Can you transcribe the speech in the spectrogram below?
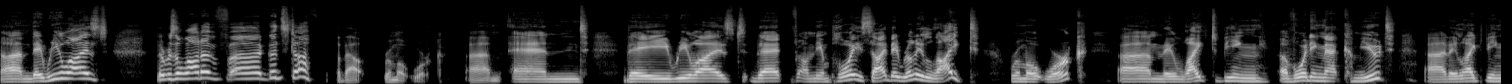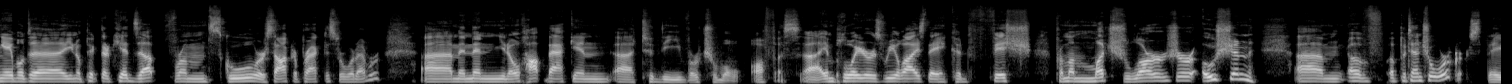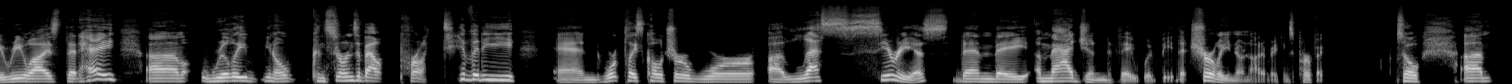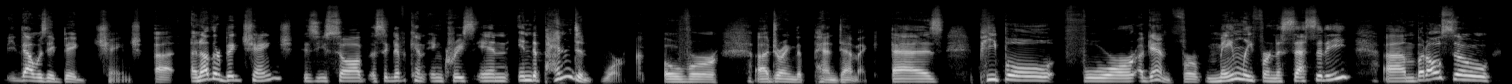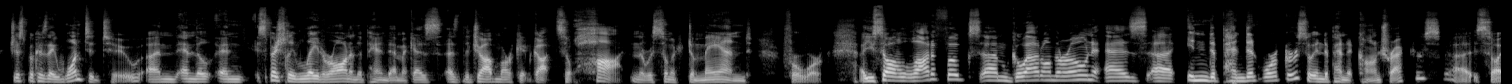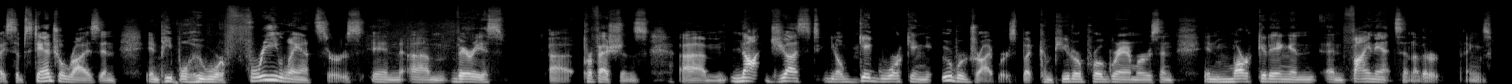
um, they realized there was a lot of uh, good stuff about remote work. Um, and they realized that on the employee side, they really liked remote work. Um, they liked being avoiding that commute. Uh, they liked being able to, you know, pick their kids up from school or soccer practice or whatever, um, and then you know hop back in uh, to the virtual office. Uh, employers realized they could fish from a much larger ocean um, of, of, potential workers. They realized that hey, um, really, you know, concerns about productivity and workplace culture were uh, less serious than they imagined they would be. That surely, you know, not everything's perfect. So um, that was a big change. Uh, another big change is you saw a significant increase in independent work over uh, during the pandemic. As people for again for mainly for necessity um, but also just because they wanted to and and the and especially later on in the pandemic as as the job market got so hot and there was so much demand for work. Uh, you saw a lot of folks um, go out on their own as uh, independent workers so independent contractors. Uh, saw a substantial rise in in people who were freelancers in um, various uh, professions, um, not just you know gig working Uber drivers, but computer programmers and in marketing and and finance and other things.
